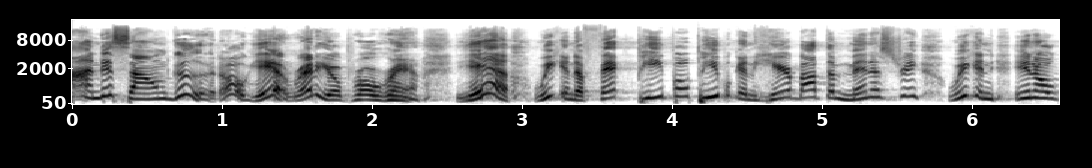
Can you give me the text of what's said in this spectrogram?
mind, it sound good. Oh, yeah, radio program. Yeah, we can affect people. People can hear about the ministry. We can, you know,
